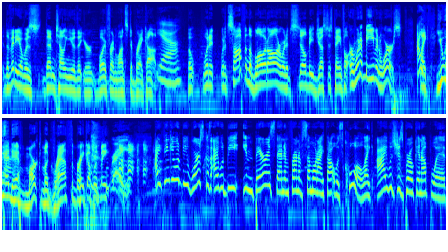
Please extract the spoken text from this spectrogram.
the video was them telling you that your boyfriend wants to break up. Yeah. But would it would it soften the blow at all, or would it still be just as painful, or would it be even worse? I- like you had to have Mark McGrath break up with me. Right. I think it would be worse because I would be embarrassed then in front of someone I thought was cool. Like I was just broken up with.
